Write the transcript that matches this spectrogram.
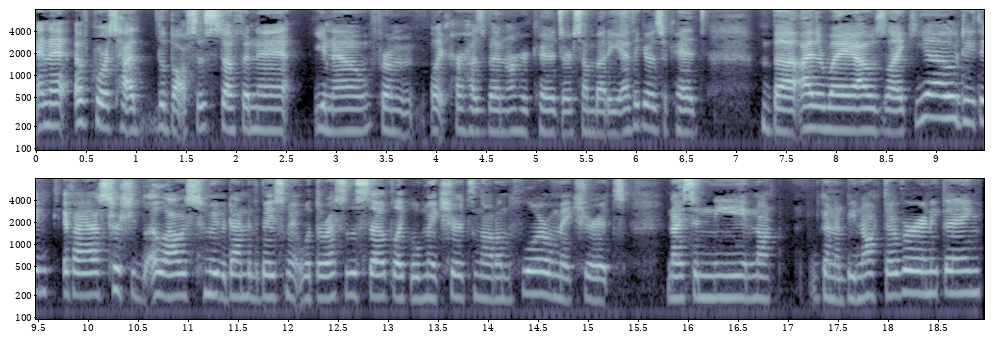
And it, of course, had the boss's stuff in it, you know, from like her husband or her kids or somebody. I think it was her kids. But either way, I was like, yo, do you think if I asked her, she'd allow us to move it down to the basement with the rest of the stuff? Like, we'll make sure it's not on the floor, we'll make sure it's nice and neat, not gonna be knocked over or anything.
